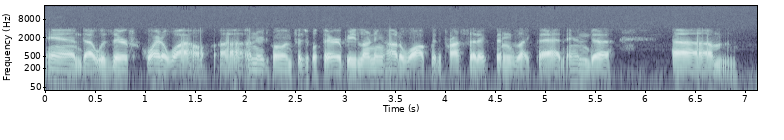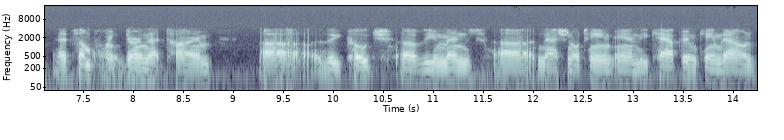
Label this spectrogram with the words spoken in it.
and I was there for quite a while, uh, undergoing physical therapy, learning how to walk with a prosthetic, things like that. And uh, um, at some point during that time, uh, the coach of the men's uh, national team and the captain came down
